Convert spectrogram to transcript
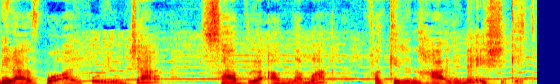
Biraz bu ay boyunca sabrı anlamak, fakirin haline eşlik etmek.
